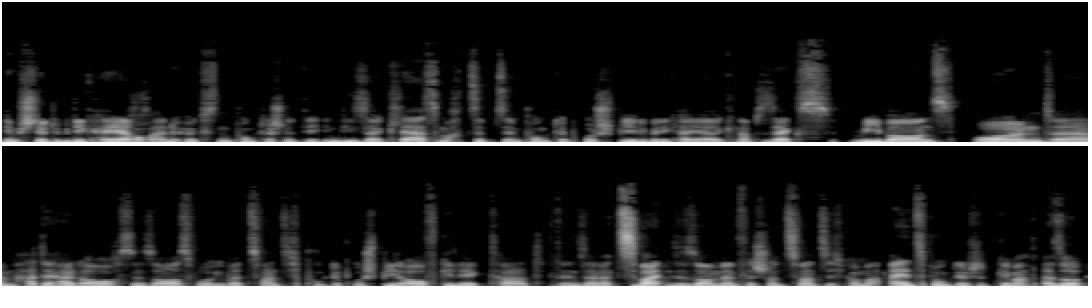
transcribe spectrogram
im Schnitt über die Karriere auch eine höchsten Punkteschnitte in dieser Class, macht 17 Punkte pro Spiel über die Karriere, knapp 6 Rebounds und ähm, hatte halt auch Saisons, wo er über 20 Punkte pro Spiel aufgelegt hat. In seiner zweiten Saison Memphis schon 20,1 Punkte im Schnitt gemacht. Also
